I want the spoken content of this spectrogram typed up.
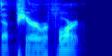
the Pure Report.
